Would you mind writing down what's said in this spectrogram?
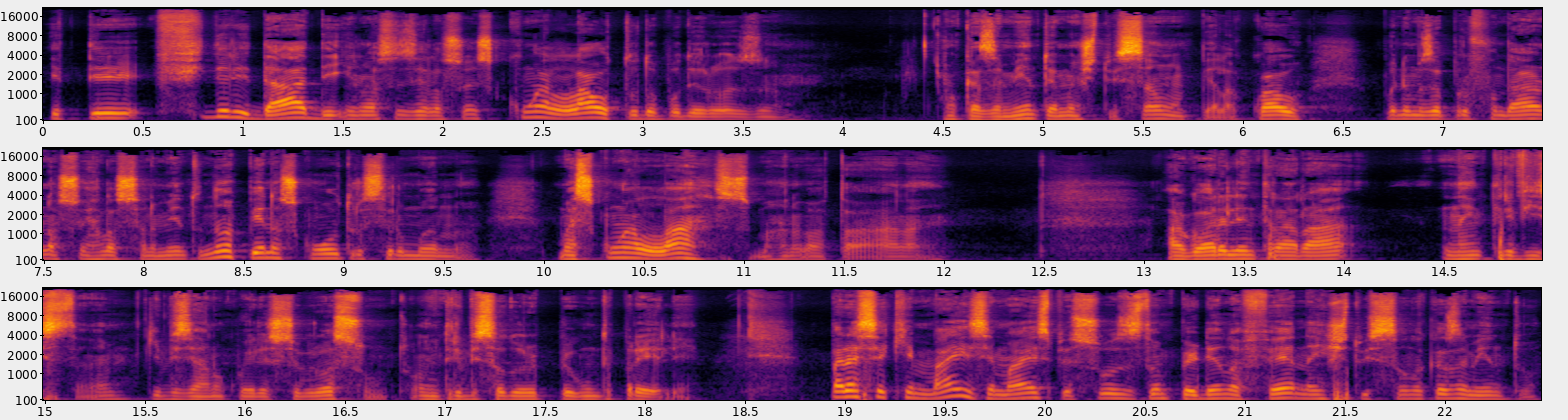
e ter fidelidade em nossas relações com Allah, o Todo-Poderoso. O casamento é uma instituição pela qual podemos aprofundar nosso relacionamento não apenas com outro ser humano, mas com Allah subhanahu wa ta'ala. Agora ele entrará na entrevista né, que fizeram com ele sobre o assunto. O entrevistador pergunta para ele: Parece que mais e mais pessoas estão perdendo a fé na instituição do casamento.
